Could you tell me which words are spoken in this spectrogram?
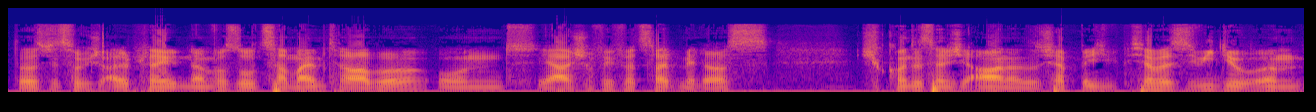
Dass ich jetzt wirklich alle Planeten einfach so zermalmt habe. Und ja, ich hoffe, ihr verzeiht mir das. Ich konnte es ja nicht ahnen. Also ich habe ich, ich hab das Video ähm,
